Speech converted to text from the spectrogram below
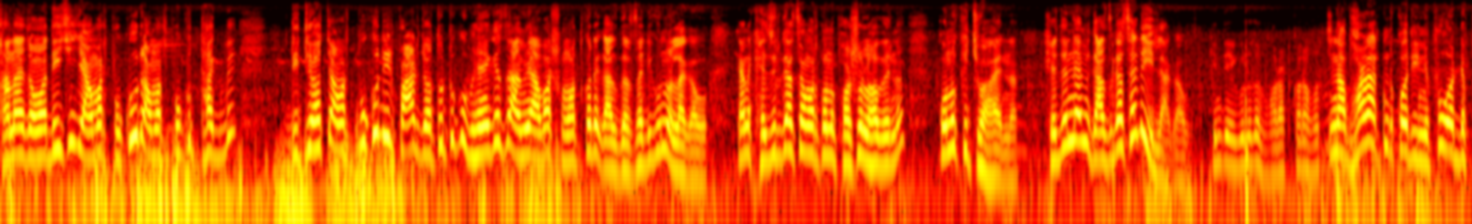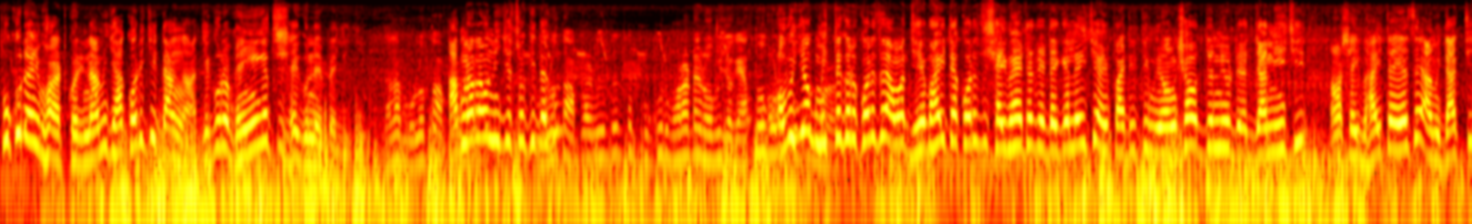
থানায় জমা দিয়েছি যে আমার পুকুর আমার পুকুর থাকবে। দ্বিতীয় হচ্ছে আমার পুকুরির পাড় যতটুকু ভেঙে গেছে আমি আবার সমাত করে গাছগাছাড়িগুলো লাগাবো। কেন খেজুর গাছে আমার কোনো ফসল হবে না কোনো কিছু হয় না। সেজন্য আমি গাছগাছাড়িই লাগাবো। কিন্তু এগুলো তো ভরাট করা হচ্ছে না। ভরাট করিনি। পুকুরে আমি ভরাট করি না আমি যা করেছি ডাঙা যেগুলো ভেঙে গেছে সেগুলো ফেলেছি। দাদা মূলত আপনারাও নিজে চোখে দেখুন। আপনার বিরুদ্ধে তো পুকুর ভরাটের অভিযোগ এত অভিযোগ মিথ্যে করে করেছে আমার যে ভাইটা করেছে সেই ভাইটা এটা গেলেইছি আমি পার্টিতে মীমাংসার জন্য জানিয়েছি আমার সেই ভাইটা এসে আমি ডাকছি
